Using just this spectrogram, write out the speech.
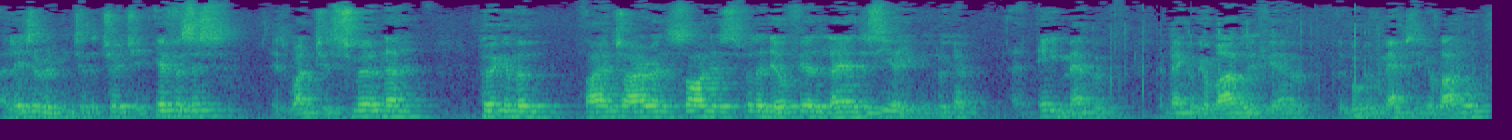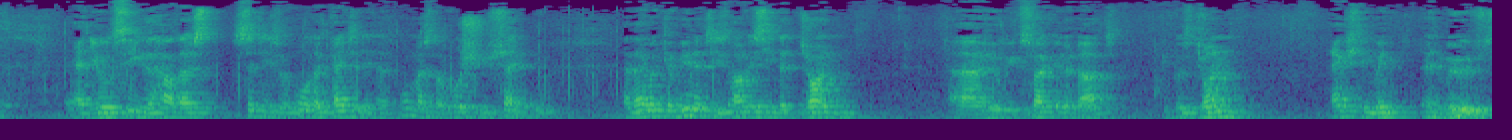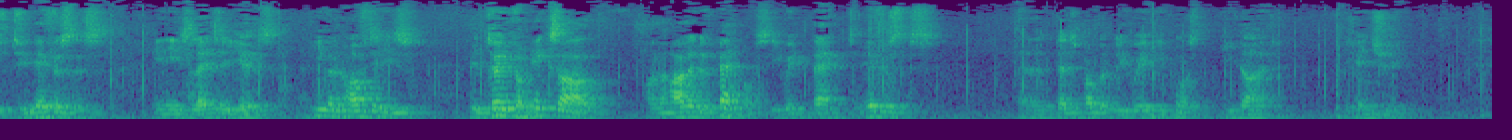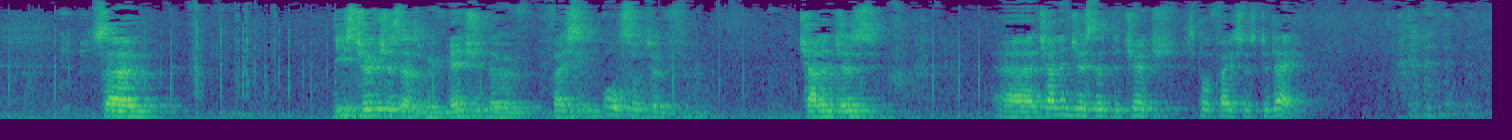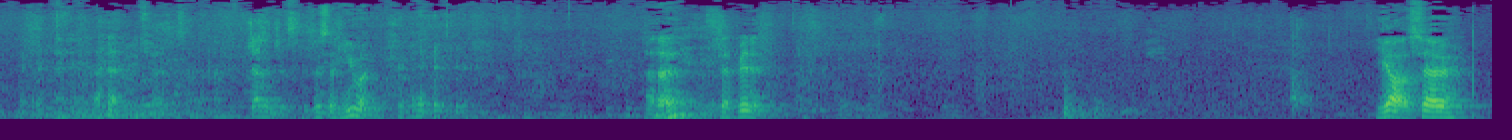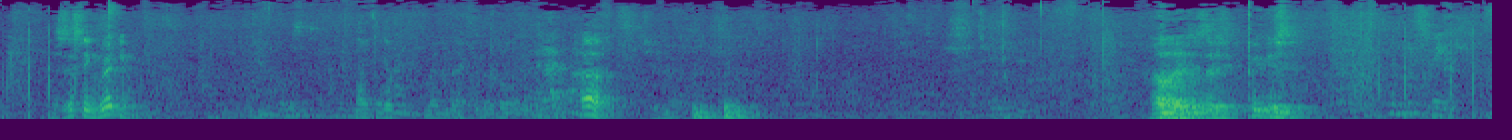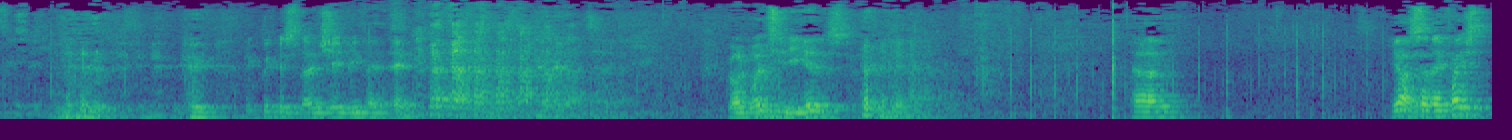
a letter written to the church in Ephesus. There's one to Smyrna, Pergamum, Thyatira, Sardis, Philadelphia, Laodicea. You can look at any map of the back of your Bible if you have a, the book of maps in your Bible, and you'll see how those cities were all located in a, almost a horseshoe shape. And they were communities, obviously, that John, uh, who we've spoken about, because John actually went and moved to Ephesus in his later years. And even after his return from exile on the island of Patmos, he went back to Ephesus. And that's probably where he was, he died eventually. So, these churches, as we've mentioned, they were facing all sorts of challenges, uh, challenges that the church still faces today. Challenges. Is this a new one? Hello? Is that better? Yeah, so is this thing working? Now you can go maybe back. Oh. Well, that is the quickest, the quickest load shed we've had, eh? God wants you to hear this. um, yeah, so they faced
